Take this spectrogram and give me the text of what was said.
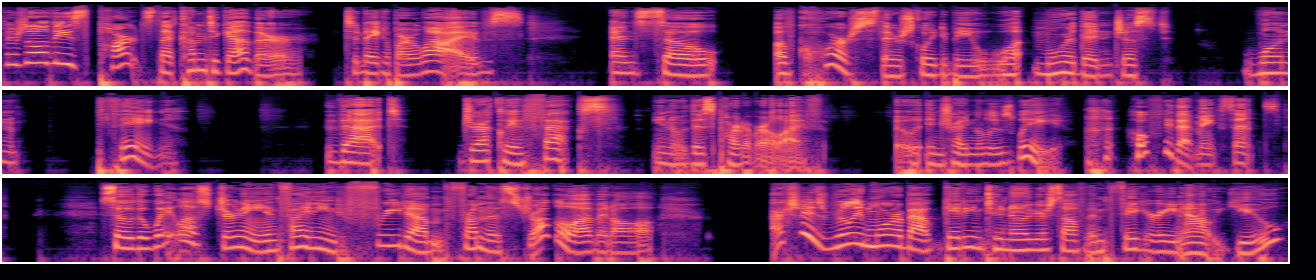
There's all these parts that come together to make up our lives. And so of course there's going to be what more than just one thing that directly affects you know this part of our life uh, in trying to lose weight hopefully that makes sense So the weight loss journey and finding freedom from the struggle of it all actually is really more about getting to know yourself and figuring out you,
